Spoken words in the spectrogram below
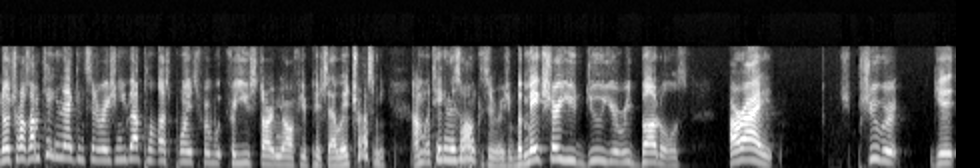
No, Charles, I'm taking that consideration. You got plus points for for you starting off your pitch that way. Trust me, I'm taking this all in consideration. But make sure you do your rebuttals. All right, Schubert, get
